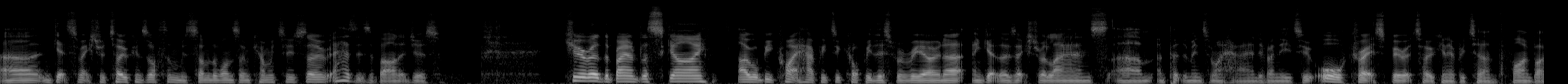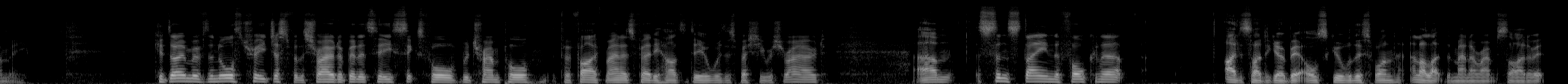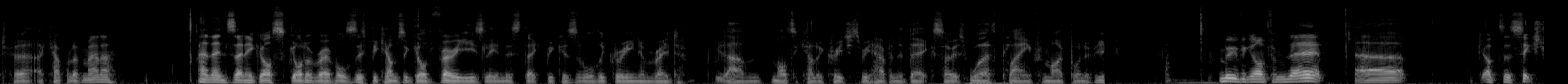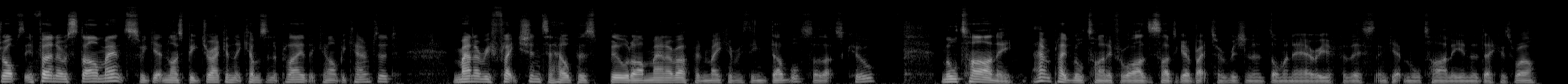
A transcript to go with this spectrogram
uh, and get some extra tokens off them with some of the ones I'm coming to. So it has its advantages. Kura, the Boundless Sky. I will be quite happy to copy this with Rionya and get those extra lands um, and put them into my hand if I need to, or create a spirit token every turn. Fine by me. Kodama of the North Tree, just for the Shroud ability. 6-4 with Trample for 5 mana. It's fairly hard to deal with, especially with Shroud. Um, Sunastian, the Falconer. I decided to go a bit old school with this one, and I like the mana ramp side of it for a couple of mana. And then Xenagos, God of Revels. This becomes a god very easily in this deck because of all the green and red um, multicolored creatures we have in the deck, so it's worth playing from my point of view. Moving on from there, uh, up to six drops. Inferno of Star Mounts. We get a nice big dragon that comes into play that can't be countered. Mana Reflection to help us build our mana up and make everything double, so that's cool. Multani. I haven't played Multani for a while. I decided to go back to original Dominaria for this and get Multani in the deck as well.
